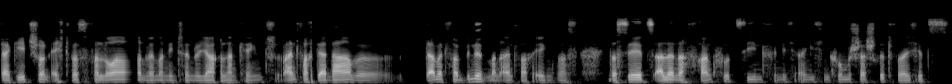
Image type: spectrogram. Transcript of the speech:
da geht schon echt was verloren, wenn man Nintendo ja jahrelang hängt. Einfach der Name, damit verbindet man einfach irgendwas. Dass wir jetzt alle nach Frankfurt ziehen, finde ich eigentlich ein komischer Schritt, weil ich jetzt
